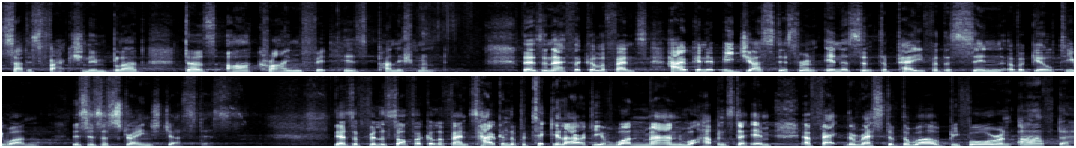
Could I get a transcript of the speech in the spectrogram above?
satisfaction in blood? Does our crime fit his punishment? There's an ethical offense. How can it be justice for an innocent to pay for the sin of a guilty one? This is a strange justice. There's a philosophical offense. How can the particularity of one man, what happens to him, affect the rest of the world before and after?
